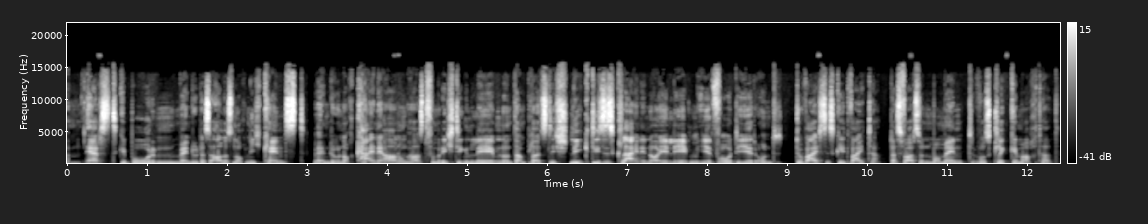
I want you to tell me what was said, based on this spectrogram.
ähm, Erstgeborenen, wenn du das alles noch nicht kennst, wenn du noch keine Ahnung hast vom richtigen Leben und dann plötzlich liegt dieses kleine neue Leben hier vor dir und du weißt, es geht weiter. Das war so ein Moment, wo es Klick gemacht hat.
